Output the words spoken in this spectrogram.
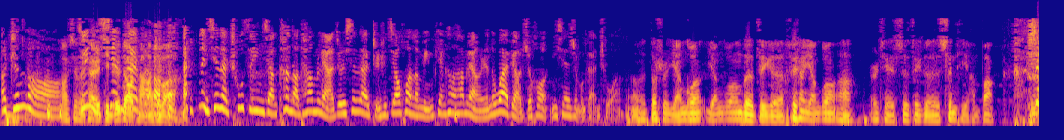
啊，真的。啊，所以你现在的是吧？哎，那你现在初次印象看到他们俩，就是现在只是交换了名片，看到他们两个人的外表之后，你现在什么感触啊？呃，都是阳光，阳光的这个非常阳光啊，而且是这个身体很棒，是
